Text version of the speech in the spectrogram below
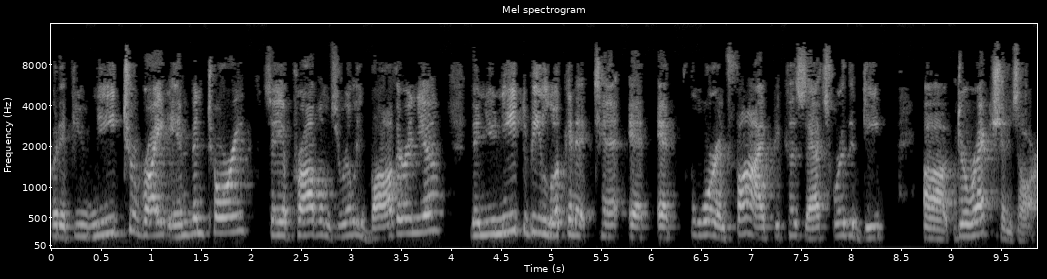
But if you need to write inventory, say a problem's really bothering you, then you need to be looking at 10, at, at four and five because that's where the deep uh, directions are.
